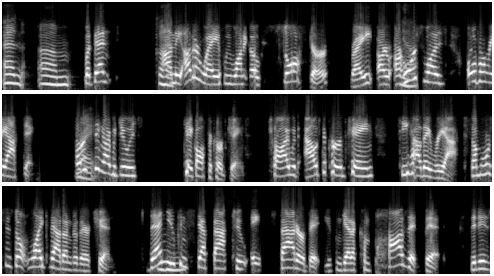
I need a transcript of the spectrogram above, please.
And um But then on the other way, if we want to go softer, right? Our our Yeah. horse was overreacting. First Right. thing I would do is take off the curb chain. Try without the curb chain, see how they react. Some horses don't like that under their chin. Then you Mhm. can step back to a fatter bit. You can get a composite bit that is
